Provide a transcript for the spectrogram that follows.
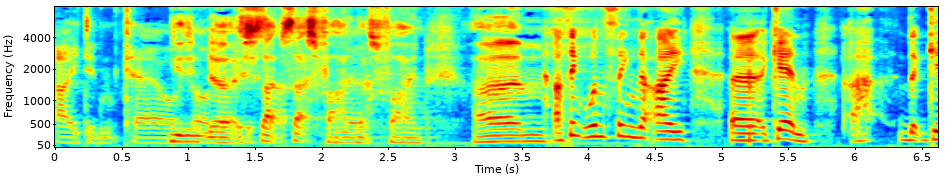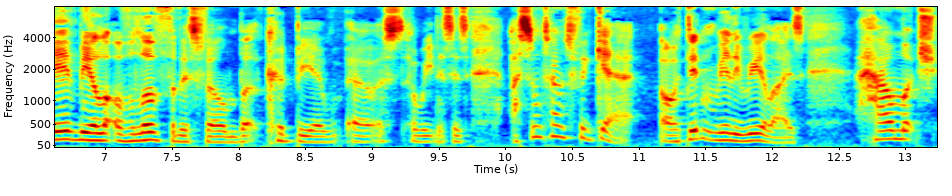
I didn't care. Or, You didn't or notice. That's that. that's fine. No. That's fine. Um, I think one thing that I, uh, again, uh, that gave me a lot of love for this film, but could be a, a, a weakness is I sometimes forget or didn't really realize how much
